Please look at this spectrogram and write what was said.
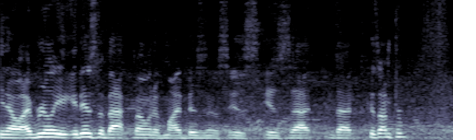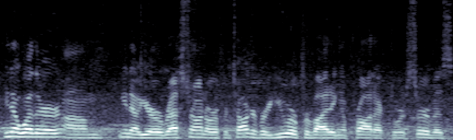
you know, I really, it is the backbone of my business is, is that, that because I'm, you know, whether um, you know, you're a restaurant or a photographer, you are providing a product or a service,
